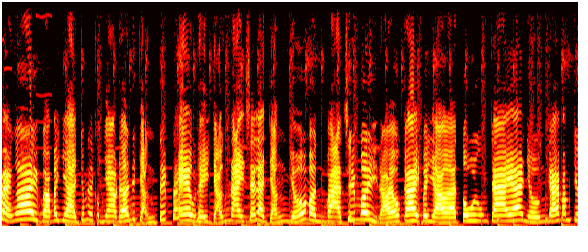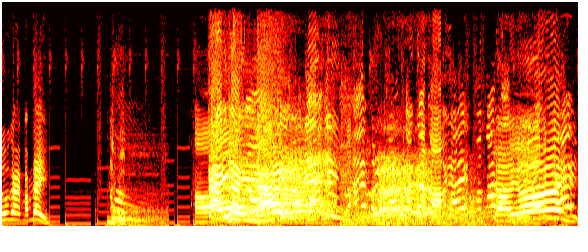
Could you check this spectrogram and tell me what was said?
bạn ơi. Và bây giờ chúng ta cùng nhau đến với trận tiếp theo. Thì trận này sẽ là trận giữa mình và simi. Rồi ok bây giờ là tôi con trai á nhường con gái bấm trước á bấm đi. Cái gì vậy? Trời ơi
